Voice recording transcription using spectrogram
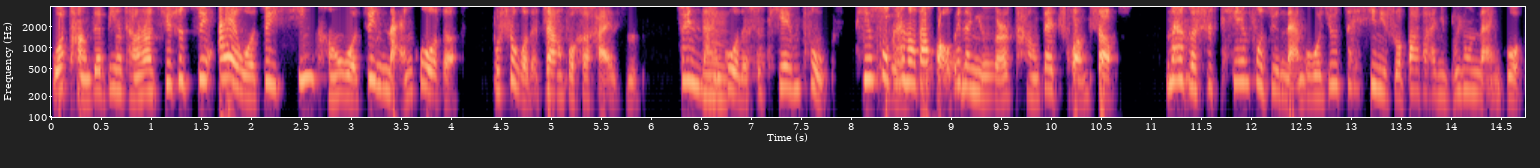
我躺在病床上，其实最爱我、最心疼我、最难过的不是我的丈夫和孩子，最难过的是天父。嗯、天父看到他宝贝的女儿躺在床上，那个是天父最难过。我就在心里说：“爸爸，你不用难过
